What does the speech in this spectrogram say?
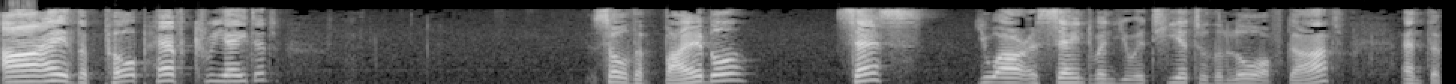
I, the Pope, have created. So the Bible says you are a saint when you adhere to the law of God, and the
